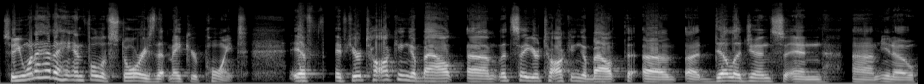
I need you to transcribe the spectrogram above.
So you want to have a handful of stories that make your point. If if you're talking about, um, let's say you're talking about uh, uh, diligence and um, you know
